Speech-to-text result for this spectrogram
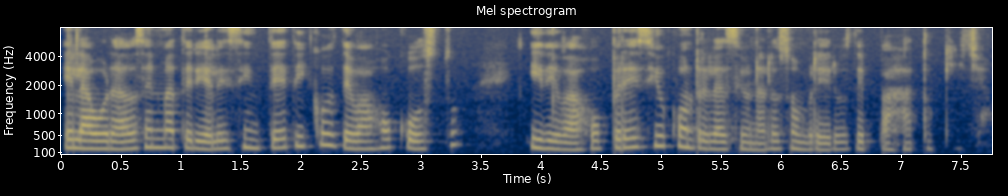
elaborados en materiales sintéticos de bajo costo y de bajo precio con relación a los sombreros de paja toquilla.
